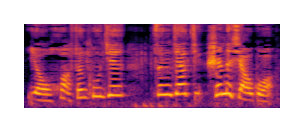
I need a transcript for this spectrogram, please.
有划分空间、增加景深的效果。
